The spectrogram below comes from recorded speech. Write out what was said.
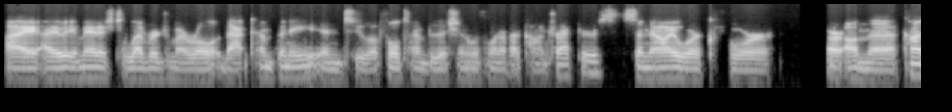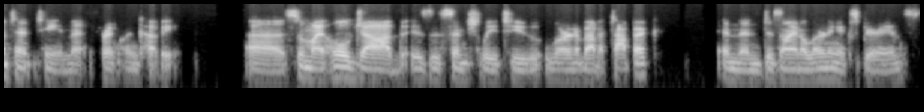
I, I, managed to leverage my role at that company into a full-time position with one of our contractors. So now I work for or on the content team at Franklin Covey. Uh, so my whole job is essentially to learn about a topic and then design a learning experience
